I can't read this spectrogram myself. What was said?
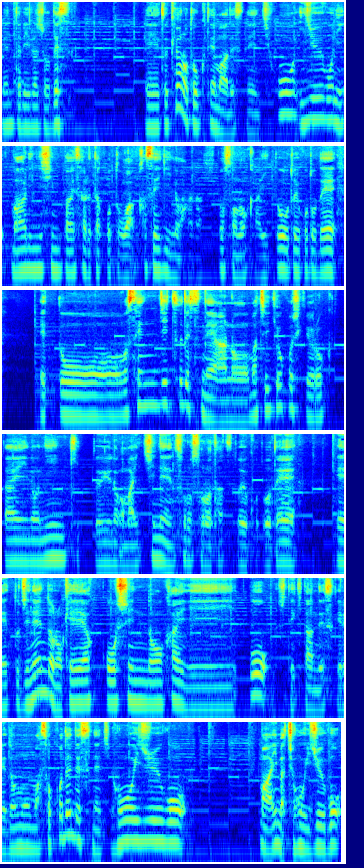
メンタリーラジオです。えっ、と、今日のトークテーマはですね、地方移住後に周りに心配されたことは稼ぎの話とその回答ということで、えっと、先日ですね、あの、まあ、地域おこし協力隊の任期というのが、まあ、1年そろそろ経つということで、えっと、次年度の契約更新の会議をしてきたんですけれども、まあ、そこでですね、地方移住後、まあ、今地方移住後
